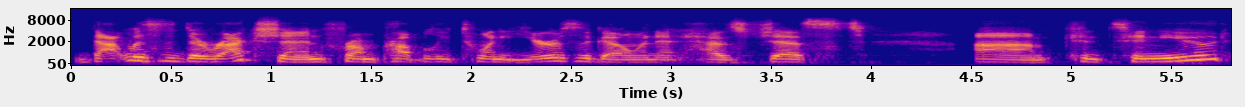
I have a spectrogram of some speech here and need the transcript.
that was the direction from probably 20 years ago, and it has just um, continued.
